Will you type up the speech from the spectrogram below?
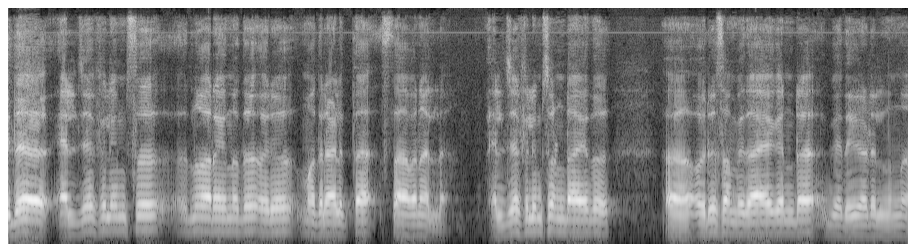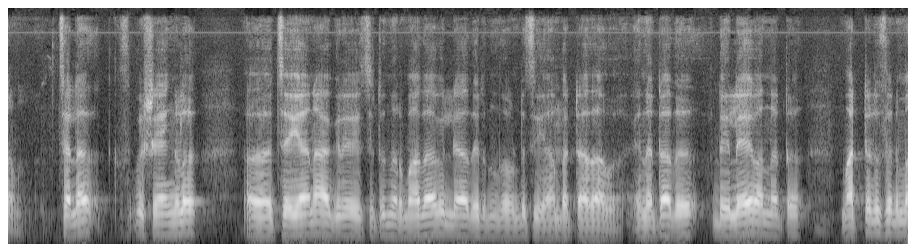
ഇത് എൽ ജെ ഫിലിംസ് എന്ന് പറയുന്നത് ഒരു മുതലാളിത്ത സ്ഥാപനമല്ല. എൽ ജെ ഫിലിംസ് ഉണ്ടായത് ഒരു സംവിധായകന്റെ ഗതികേടിൽ നിന്നാണ്. ചില വിഷയങ്ങൾ ചെയ്യാൻ ആഗ്രഹിച്ചിട്ട് നിർമ്മാതാവ് ഇല്ലാതിരുന്നതുകൊണ്ട് ചെയ്യാൻ പറ്റാതാവുക. എന്നിട്ട് അത് ഡിലേ വന്നിട്ട് മറ്റൊരു സിനിമ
